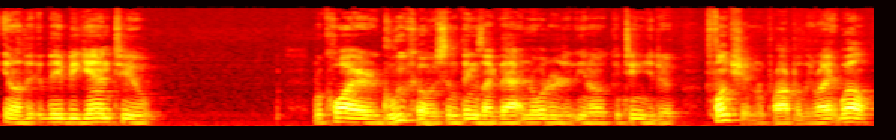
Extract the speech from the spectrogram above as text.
you know, they began to require glucose and things like that in order to, you know, continue to function properly, right? Well,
